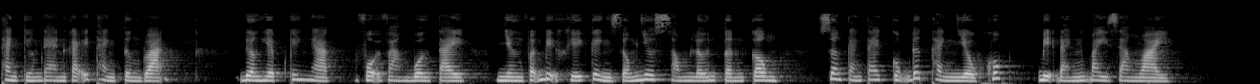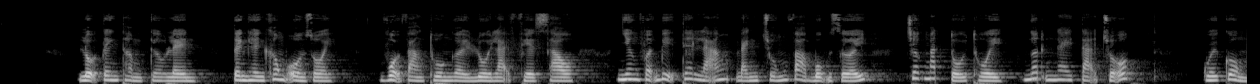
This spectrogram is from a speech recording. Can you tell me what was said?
thanh kiếm đen gãy thành từng đoạn. Đường hiệp kinh ngạc, vội vàng buông tay, nhưng vẫn bị khí kình giống như sóng lớn tấn công, xương cánh tay cũng đứt thành nhiều khúc, bị đánh bay ra ngoài. Lộ tinh thầm kêu lên, tình hình không ổn rồi, vội vàng thua người lùi lại phía sau, nhưng vẫn bị Tiết Lãng đánh trúng vào bụng dưới, trước mắt tối thui, ngất ngay tại chỗ. Cuối cùng,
